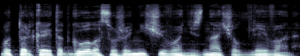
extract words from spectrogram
Вот только этот голос уже ничего не значил для Ивана.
